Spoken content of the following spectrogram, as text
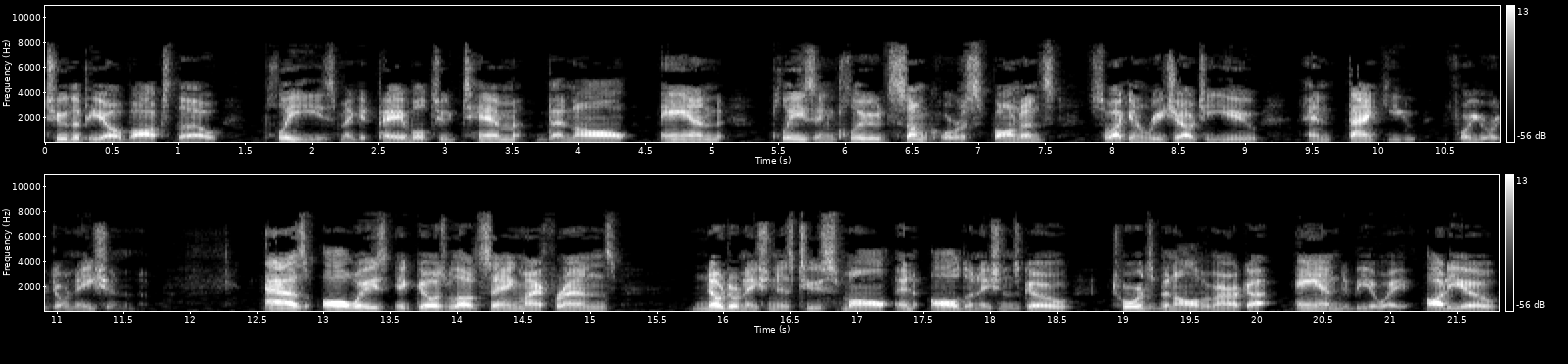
to the P.O. Box, though, please make it payable to Tim Binnall and please include some correspondence so I can reach out to you and thank you for your donation. As always, it goes without saying, my friends, no donation is too small and all donations go towards Binnall of America and BOA Audio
